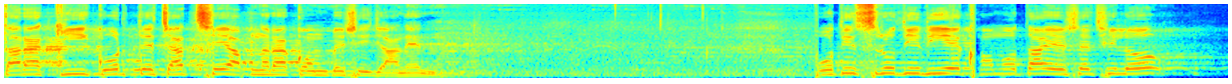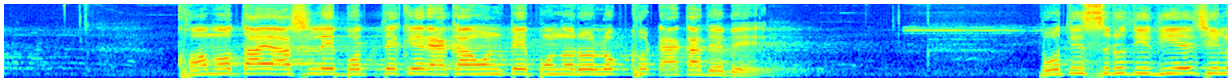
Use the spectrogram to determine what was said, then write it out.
তারা কি করতে চাচ্ছে আপনারা কম বেশি জানেন। প্রতিশ্রুতি দিয়ে ক্ষমতায় এসেছিল ক্ষমতায় আসলে প্রত্যেকের অ্যাকাউন্টে পনেরো লক্ষ টাকা দেবে। প্রতিশ্রুতি দিয়েছিল,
